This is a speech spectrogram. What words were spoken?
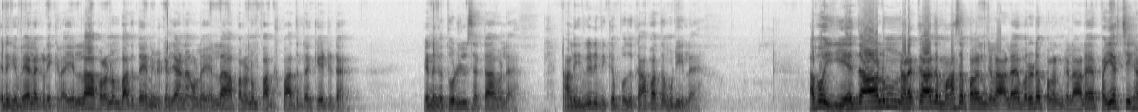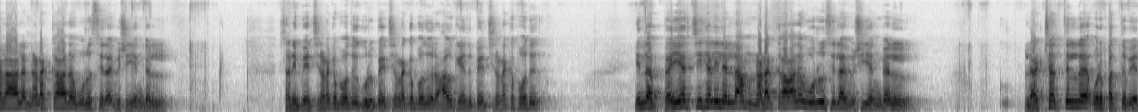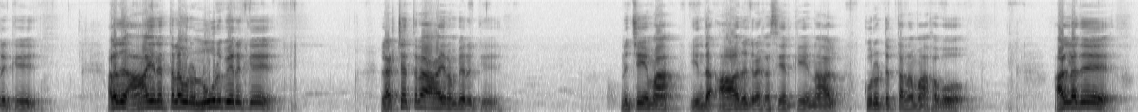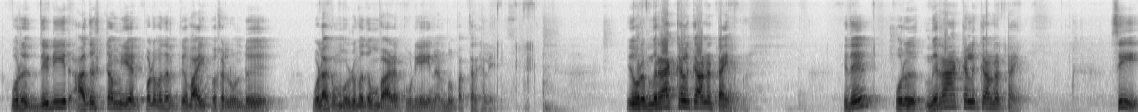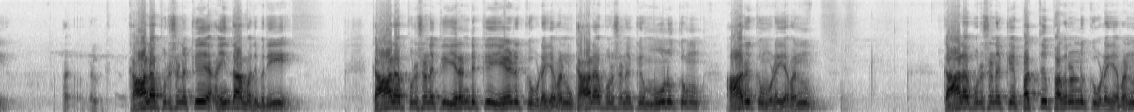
எனக்கு வேலை கிடைக்கல. எல்லா பலனும் பார்த்துட்டேன். எனக்கு கல்யாணம் ஆகலை. எல்லா பலனும் பா பார்த்துட்டேன். கேட்டுட்டேன். எனக்கு தொழில் செட் ஆகலை. நாளைக்கு வீடு விற்க போது காப்பாற்ற முடியல. அப்போது ஏதாலும் நடக்காத மாத பலன்களால் வருட பலன்களால் பயிற்சிகளால் நடக்காத ஒரு சில விஷயங்கள். சனி பயிற்சி நடக்க போகுது குரு பயிற்சி நடக்க போகுது ராகு கேது பயிற்சி நடக்க போகுது இந்த பெயர்ச்சிகளில் எல்லாம் நடக்காத ஒரு சில விஷயங்கள். லட்சத்தில் ஒரு பத்து பேருக்கு அல்லது ஆயிரத்தில் ஒரு நூறு பேருக்கு லட்சத்தில் ஆயிரம் பேருக்கு நிச்சயமா இந்த ஆறு கிரக சேர்க்கையினால் குருட்டுத்தனமாகவோ அல்லது ஒரு திடீர் அதிர்ஷ்டம் ஏற்படுவதற்கு வாய்ப்புகள் உண்டு. உலகம் முழுவதும் வாழக்கூடிய என் அன்பு பக்தர்களே இது ஒரு மிராக்கலுக்கான டைம் இது ஒரு மிராக்கலுக்கான டைம் சி காலபுருஷனுக்கு ஐந்தாம் அதிபதி காலபுருஷனுக்கு இரண்டுக்கு ஏழுக்கு உடையவன் காலபுருஷனுக்கு மூணுக்கும் ஆறுக்கும் உடையவன் காலபுருஷனுக்கு பத்து பதினொன்றுக்கு உடையவன்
